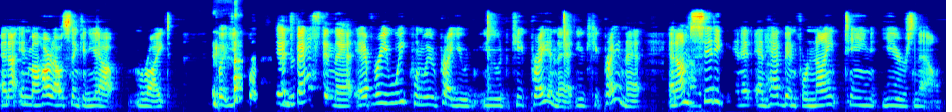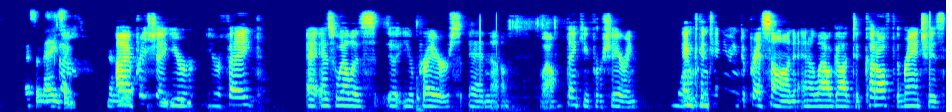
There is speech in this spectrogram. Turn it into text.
And I, in my heart I was thinking, yeah, right. But you were steadfast in that every week when we would pray. You you would keep praying that. You keep praying that. And I'm sitting in it and have been for 19 years now. That's amazing. I appreciate your your faith as well as uh, your prayers and um, wow, thank you for sharing. And continuing to press on and allow God to cut off the branches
